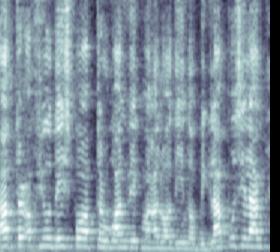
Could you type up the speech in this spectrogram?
after a few days po, after one week mga Lodino, bigla po silang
